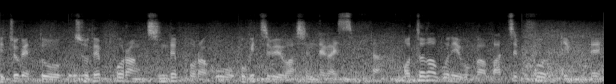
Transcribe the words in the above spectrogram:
이쪽에 또 조대포랑 진대포라고 고깃집이 맛있는 데가 있습니다. 어쩌다 보니 뭔가 맛집 느낌인데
